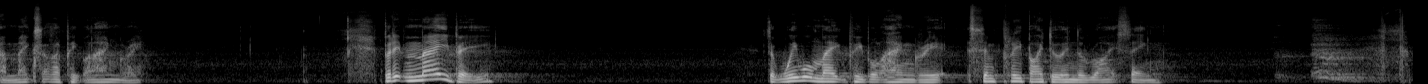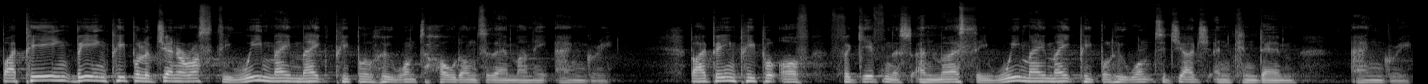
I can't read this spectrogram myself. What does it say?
and makes other people angry. But it may be that we will make people angry simply by doing the right thing. By being, being people of generosity, we may make people who want to hold on to their money angry. By being people of forgiveness and mercy, we may make people who want to judge and condemn angry.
